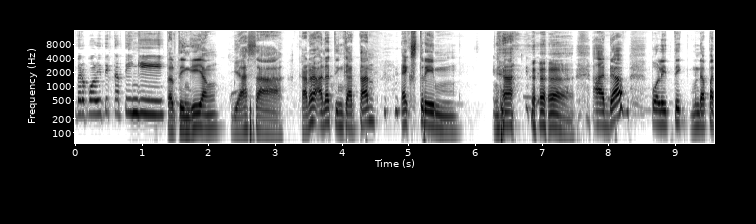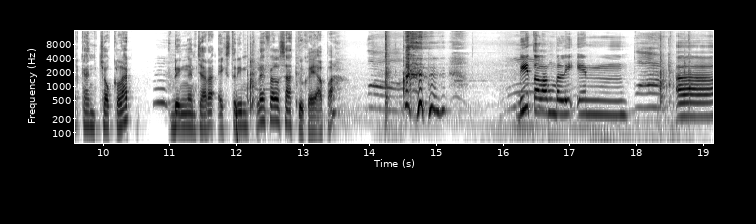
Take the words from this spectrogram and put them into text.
berpolitik tertinggi. Tertinggi yang biasa. Karena ada tingkatan ekstrim. ada politik mendapatkan coklat dengan cara ekstrim level 1 kayak apa? Bi tolong beliin eh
